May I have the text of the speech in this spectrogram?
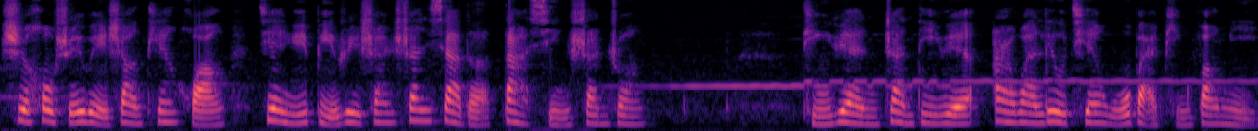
是后水尾上天皇建于比瑞山山下的大型山庄，庭院占地约二万六千五百平方米，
